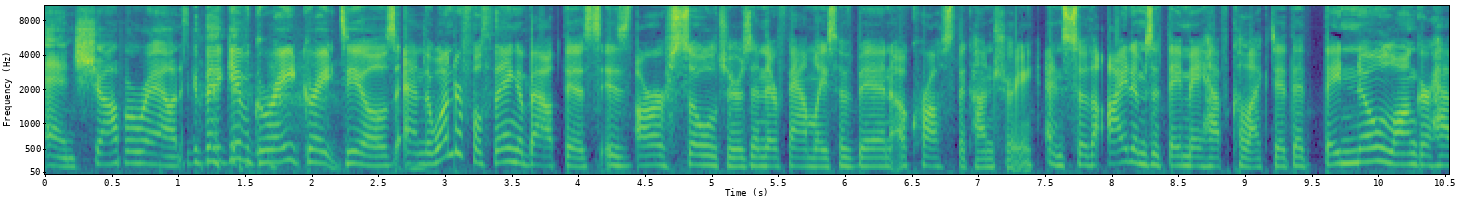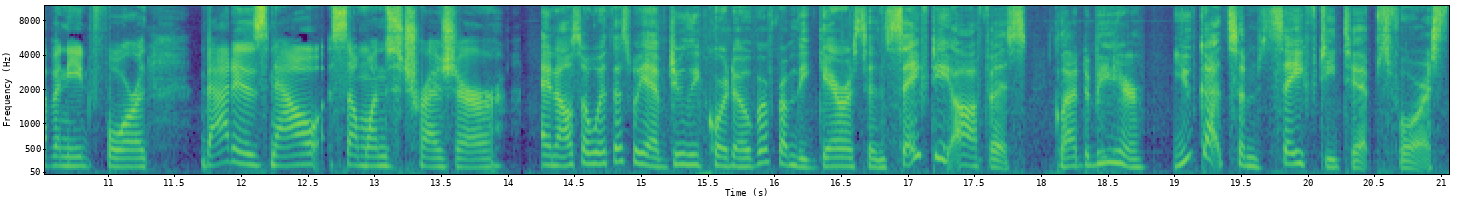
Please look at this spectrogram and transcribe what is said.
and shop around. they give great, great deals. And the wonderful thing about this is our soldiers and their families have been across the country. And so the items that they may have collected that they no longer have a need for, that is now someone's treasure. And also with us, we have Julie Cordova from the Garrison Safety Office. Glad to be here. You've got some safety tips for us.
